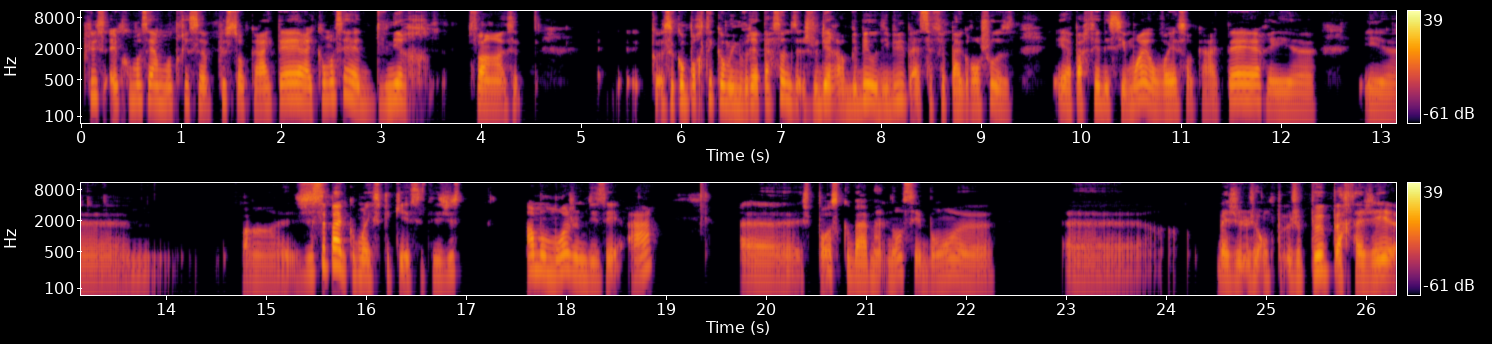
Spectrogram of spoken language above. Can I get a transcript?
plus elle commençait à montrer plus son caractère elle commençait à devenir enfin se comporter comme une vraie personne je veux dire un bébé au début bah, ça fait pas grand chose et à partir des six mois on voyait son caractère et et enfin je sais pas comment expliquer c'était juste à un moment je me disais ah euh, je pense que bah, maintenant c'est bon. Euh, euh, bah, je, je, peut, je, peux partager,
